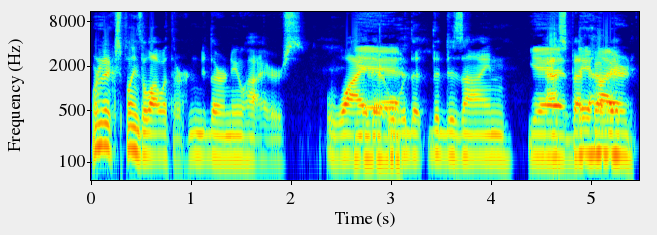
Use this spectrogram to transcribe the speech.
Well, it explains a lot with their their new hires. Why Yeah. they're the, the design. yeah, aspect they of it. hired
